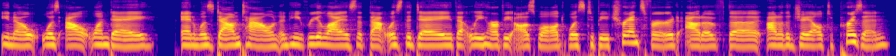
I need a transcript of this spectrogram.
you know, was out one day and was downtown and he realized that that was the day that Lee Harvey Oswald was to be transferred out of the out of the jail to prison.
